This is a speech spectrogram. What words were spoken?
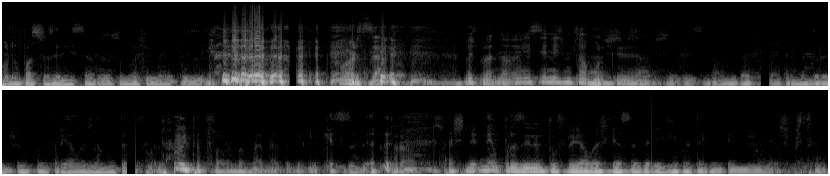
não posso fazer isso, sabes? Eu sou uma figura pública. Força. Mas pronto, não, isso é mesmo só Sabes- porque. Sabes, isso dá muita fome. A treinadora adjunto no Frielas dá muita fome. Dá muita fome, não dá nada, ninguém quer saber. Pronto. Acho que nem, o presidente do Frielas quer saber a equipa técnica dos Júniores, portanto,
